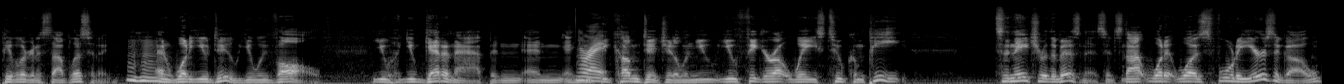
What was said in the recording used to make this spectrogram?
people are going to stop listening. Mm-hmm. And what do you do? You evolve. You you get an app and and, and you Right. become digital and you you figure out ways to compete. It's the nature of the business. It's not what it was 40 years ago,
